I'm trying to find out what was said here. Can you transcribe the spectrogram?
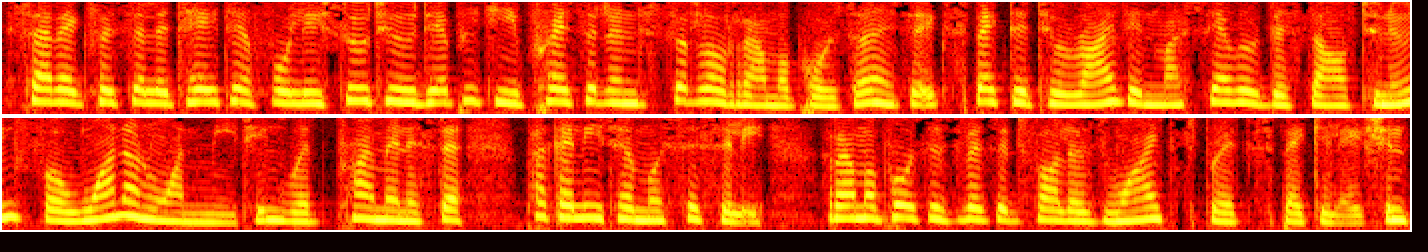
SADC facilitator for Lesotho Deputy President Cyril Ramaphosa is expected to arrive in Maseru this afternoon for one-on-one meeting with Prime Minister Pakalitha Mosisili. Ramaphosa's visit follows widespread speculation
